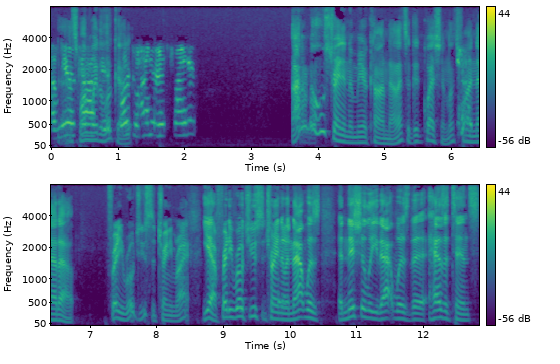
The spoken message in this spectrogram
Amir That's one Khan way to is at his trainer? I don't know who's training Amir Khan now. That's a good question. Let's find that out. Freddie Roach used to train him, right? Yeah, Freddie Roach used to train him, and that was initially that was the hesitance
